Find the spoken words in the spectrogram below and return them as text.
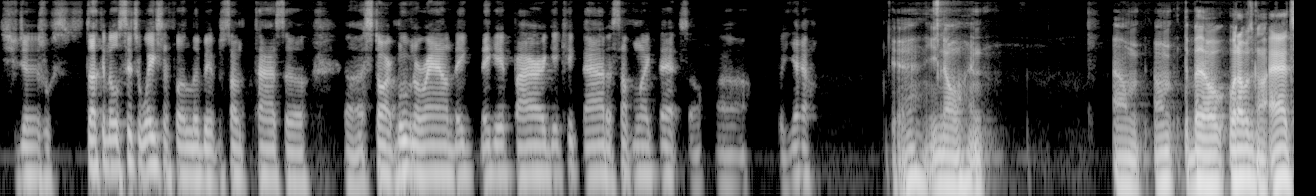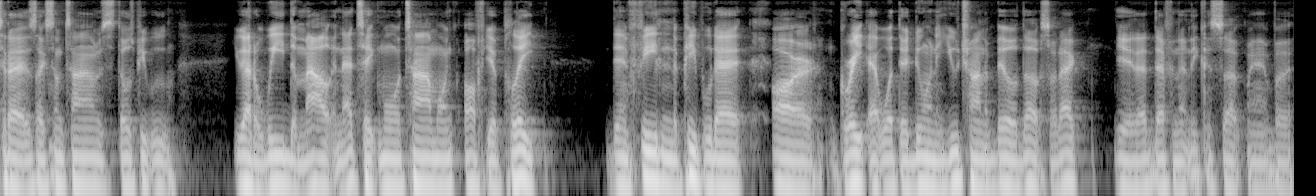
you just stuck in those situations for a little bit sometimes to uh, start moving around. They they get fired, get kicked out, or something like that. So, uh, but yeah, Yeah, you know, and um, um, but what I was gonna add to that is like sometimes those people you got to weed them out, and that take more time on off your plate than feeding the people that are great at what they're doing and you trying to build up. So that yeah, that definitely could suck, man. But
